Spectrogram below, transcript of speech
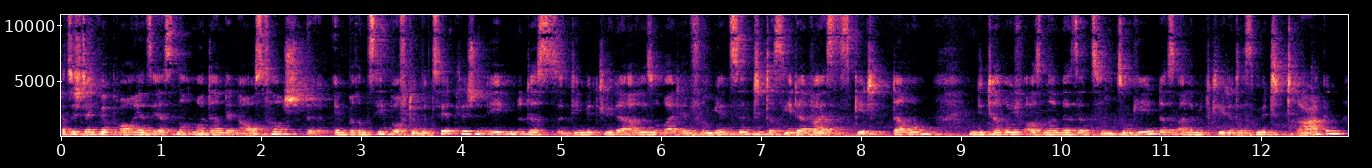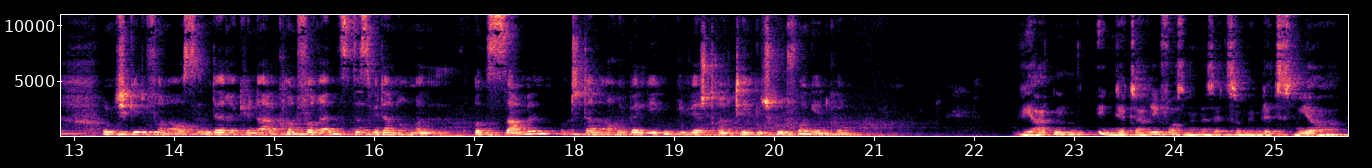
Also ich denke, wir brauchen jetzt erst nochmal dann den Austausch äh, im Prinzip auf der bezirklichen Ebene, dass die Mitglieder alle soweit informiert sind, dass jeder weiß, es geht darum, in die Tarifauseinandersetzung zu gehen, dass alle Mitglieder das mittragen. Und ich gehe davon aus, in der Regionalkonferenz, dass wir dann nochmal uns sammeln und dann auch überlegen, wie wir strategisch gut vorgehen können. Wir hatten in der Tarifauseinandersetzung im letzten Jahr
